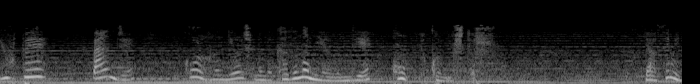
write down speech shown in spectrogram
Yuh be! Bence Korhan yarışmada kazanamayalım diye komplo kurmuştur. Yasemin,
